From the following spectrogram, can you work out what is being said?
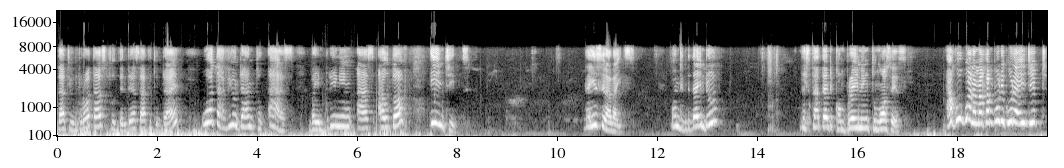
that you brought us to the desert to die? What have you done to us by bringing us out of Egypt? The Israelites. What did they do? They started complaining to Moses. Hakukuwa na makambuni kule Egypt.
